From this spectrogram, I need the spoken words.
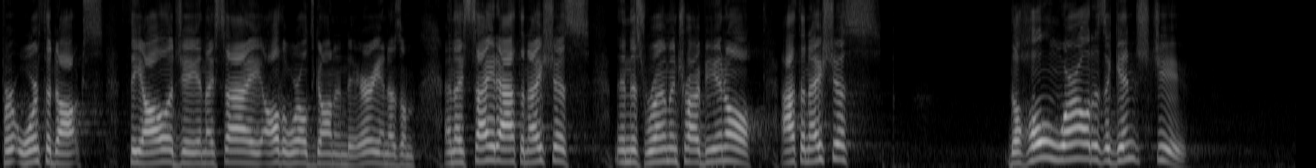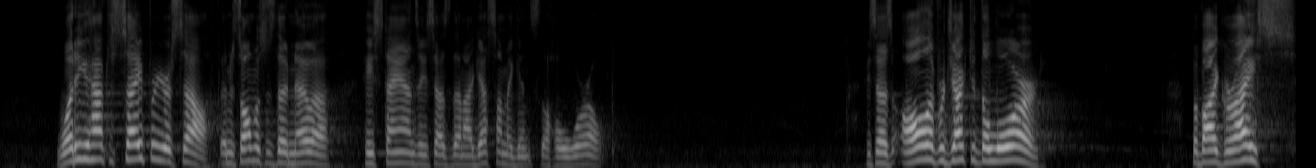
for Orthodox theology, and they say all the world's gone into Arianism. And they say to Athanasius in this Roman tribunal, Athanasius, the whole world is against you. What do you have to say for yourself? And it's almost as though Noah, he stands, he says, Then I guess I'm against the whole world. He says, All have rejected the Lord, but by grace,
